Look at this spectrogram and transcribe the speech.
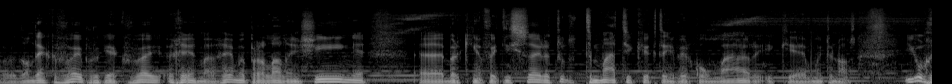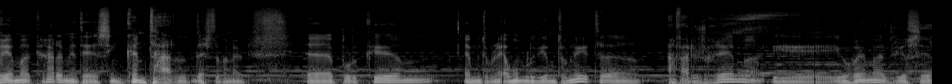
Agora, de onde é que veio, porque é que veio? Rema, rema para lá Lanchinha, a barquinha feiticeira, tudo temática que tem a ver com o mar e que é muito nosso. E o rema, que raramente é assim cantado desta maneira, eh, porque hum, é, muito bonito, é uma melodia muito bonita, há vários rema e, e, o rema devia ser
